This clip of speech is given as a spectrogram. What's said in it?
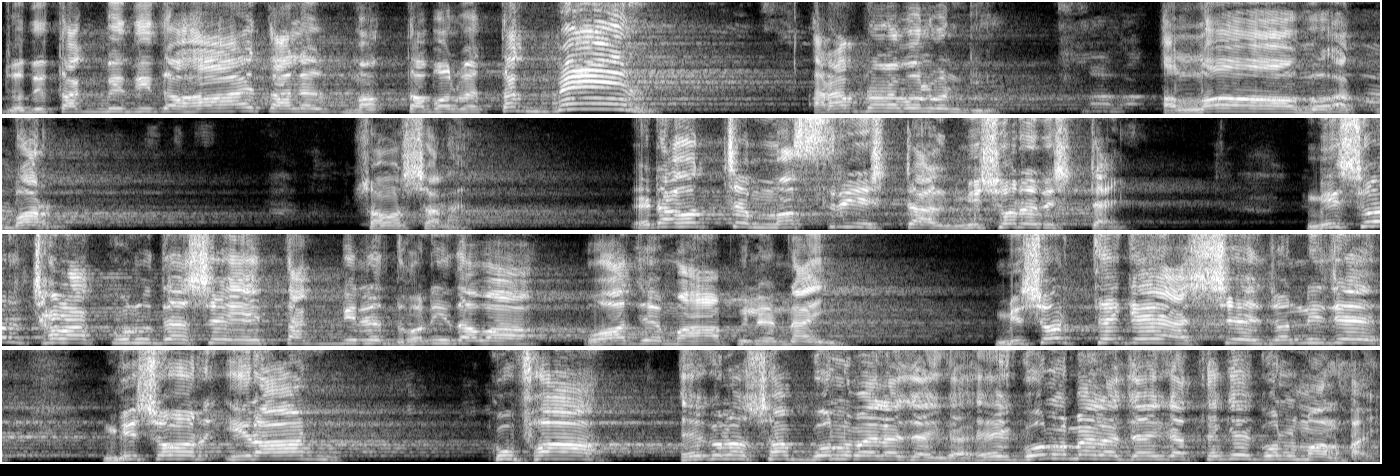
যদি তাকবির দিতে হয়, তাহলে বক্তা বলবে, তাকবীর! আর আপনারা বলবেন কি? আল্লাহ আকবর। সমস্যা নাই। এটা হচ্ছে মাসরি স্টাইল, মিশরের স্টাইল। মিশর ছাড়া কোনো দেশে এই তাকবিরে ধ্বনি দেওয়া, ওয়াজে মাহফিলে নাই। মিশর থেকে আসছে এই জন্যই যে মিশর, ইরান, কুফা, এগুলো সব গোলমেলা জায়গা। এই গোলমেলা জায়গা থেকে গোলমাল হয়।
